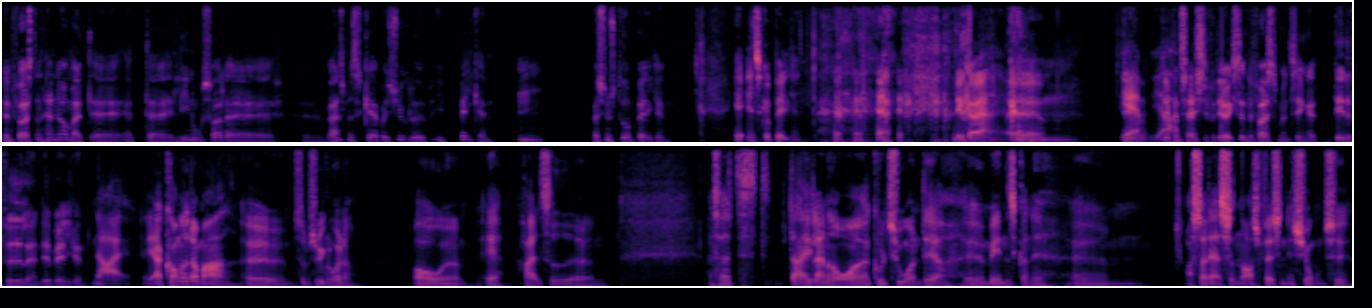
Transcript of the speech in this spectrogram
Den første den handler om, at, øh, at øh, lige nu så er der øh, verdensmesterskaber i cykelløb i Belgien. mm, Hvad synes du om Belgien? jeg elsker Belgien. det gør jeg. Øhm, ja, Det er fantastisk, for det er jo ikke sådan det første, man tænker, det er det fede land, det er Belgien. Nej, jeg er kommet der meget øh, som cykelrytter, og øh, ja, har altid... Øh, altså, der er et eller andet over kulturen der, øh, menneskerne, øh, og så er der sådan også fascination til,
